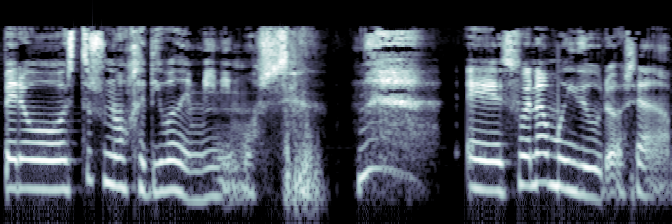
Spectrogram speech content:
pero esto es un objetivo de mínimos. eh, suena muy duro, o sea,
